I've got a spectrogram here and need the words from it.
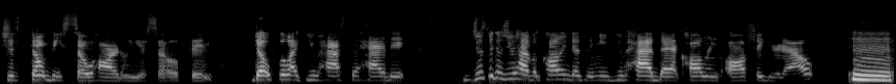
just don't be so hard on yourself and don't feel like you have to have it just because you have a calling doesn't mean you have that calling all figured out mm.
